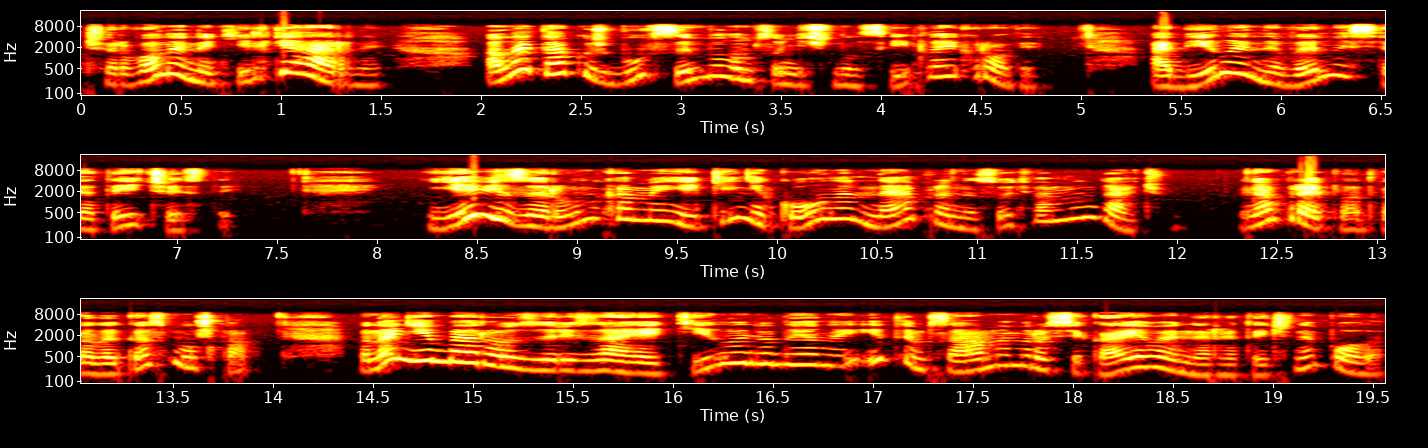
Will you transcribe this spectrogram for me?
Червоний не тільки гарний, але також був символом сонячного світла і крові, а білий невинний, святий і чистий. Є візерунками, які ніколи не принесуть вам удачу. Наприклад, велика смужка. Вона ніби розрізає тіло людини і тим самим розсікає його енергетичне поле.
